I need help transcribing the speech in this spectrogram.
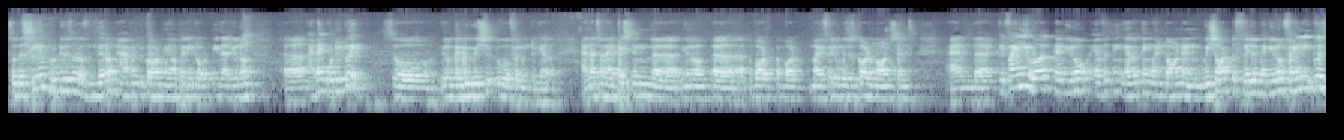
So the same producer of Niram happened to call me up and he told me that, you know, uh, I like what you're doing. So, you know, maybe we should do a film together. And that's when I pitched in, uh, you know, uh, about, about my film, which is called Nonsense and uh, it finally worked and you know everything everything went on and we shot the film and you know finally it was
